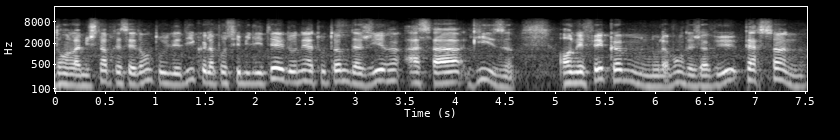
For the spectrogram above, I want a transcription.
dans la Mishnah précédente où il est dit que la possibilité est donnée à tout homme d'agir à sa guise. En effet, comme nous l'avons déjà vu, personne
